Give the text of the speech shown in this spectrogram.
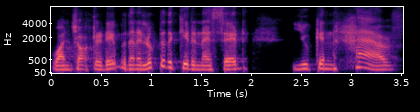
one chocolate a day. But then I looked at the kid and I said, you can have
